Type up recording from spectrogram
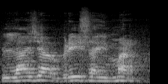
playa, brisa y mar.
